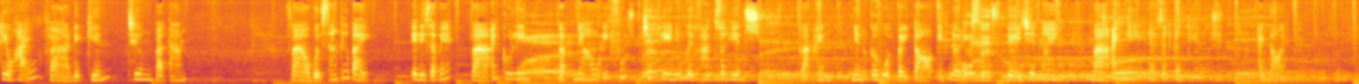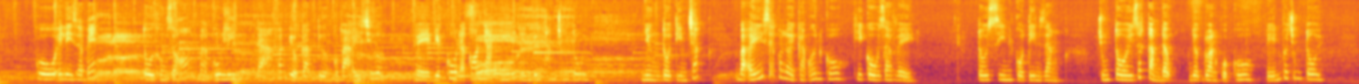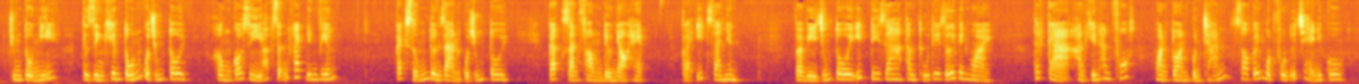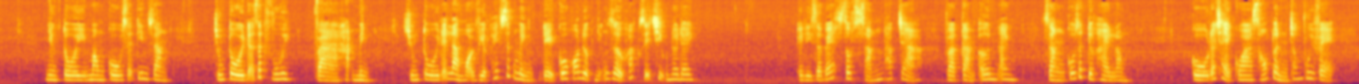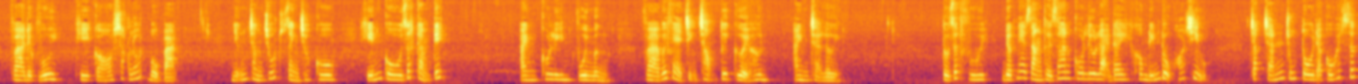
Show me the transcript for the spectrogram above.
Kiều Hãnh và Định Kiến chương 38 Vào buổi sáng thứ bảy Elizabeth và anh Colin gặp nhau ít phút trước khi những người khác xuất hiện Và anh nhân cơ hội bày tỏ ít lời lịch sự để chia tay mà anh nghĩ là rất cần thiết. Anh nói Cô Elizabeth, tôi không rõ bà Colin đã phát biểu cảm tưởng của bà ấy chưa Về việc cô đã có nhạy ý nhưng tôi tin chắc bà ấy sẽ có lời cảm ơn cô khi cô ra về. Tôi xin cô tin rằng Chúng tôi rất cảm động được đoàn của cô đến với chúng tôi. Chúng tôi nghĩ từ dình khiêm tốn của chúng tôi Không có gì hấp dẫn khách đến viếng. Cách sống đơn giản của chúng tôi, Các gian phòng đều nhỏ hẹp Và ít gia nhân. Và vì chúng tôi ít đi ra thăm thú thế giới bên ngoài, Tất cả hẳn khiến Hanford hoàn toàn buồn chán so với một phụ nữ trẻ như cô. Nhưng tôi mong cô sẽ tin rằng Chúng tôi đã rất vui và hạ mình. Chúng tôi đã làm mọi việc hết sức mình Để cô có được những giờ khắc dễ chịu nơi đây. Elizabeth sốt sắng đáp trả Và cảm ơn anh Rằng cô rất được hài lòng. Cô đã trải qua 6 tuần trong vui vẻ Và được vui khi có Charlotte bầu bạn. Những chăm chút dành cho cô Khiến cô rất cảm kích Anh Colin vui mừng Và với vẻ trịnh trọng tươi cười hơn Anh trả lời Tôi rất vui được nghe rằng thời gian cô lưu lại đây không đến độ khó chịu. Chắc chắn chúng tôi đã cố hết sức.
